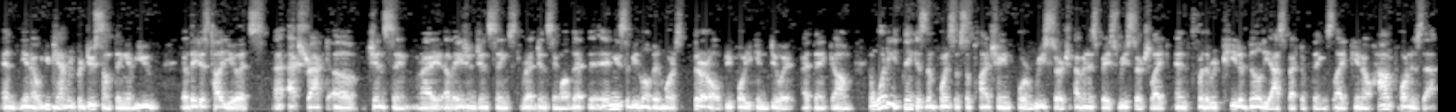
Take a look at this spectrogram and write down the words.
and you know you can't reproduce something if you if they just tell you it's an extract of ginseng, right, of Asian ginseng, red ginseng, well, it needs to be a little bit more thorough before you can do it, I think. Um, and what do you think is the importance of supply chain for research, evidence-based research, like, and for the repeatability aspect of things? Like, you know, how important is that?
